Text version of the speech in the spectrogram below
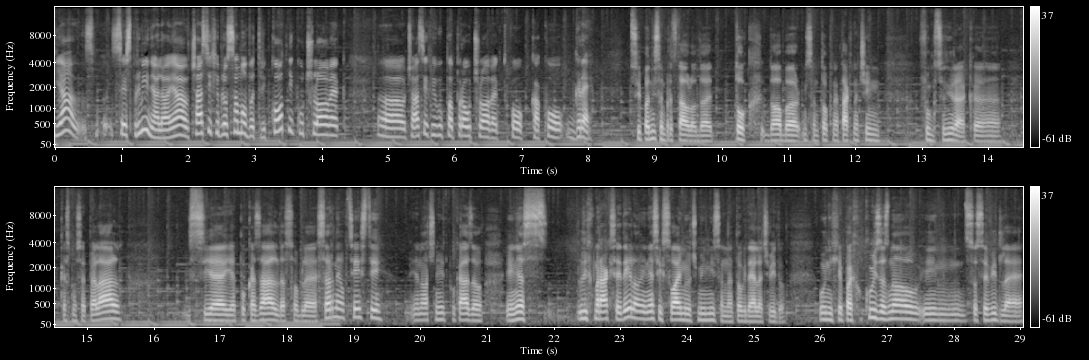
Ja, se je spremenjalo. Ja. Včasih je bilo samo v trikotniku človek, eh, včasih je bil pa prav človek, tako kako gre. Si pa nisem predstavljal, da je tako dober, mislim, tako na tak način funkcionira, ker smo se pelali. Si je, je pokazal, da so bile srne ob cesti, je nočni vid pokazal. In jaz, lih mrak se je delal in jaz jih s svojimi očmi nisem na to daleč videl. V njih je pa hukuj zaznal in so se videle,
